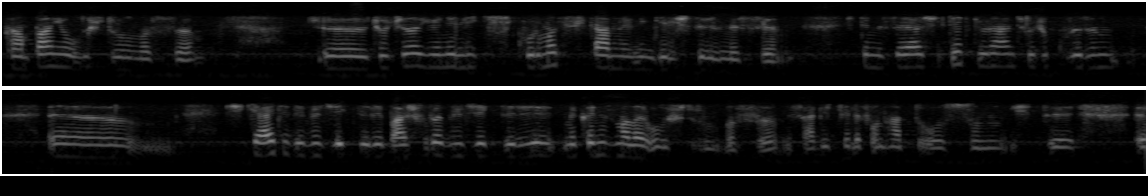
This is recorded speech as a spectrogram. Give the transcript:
kampanya oluşturulması, e, çocuğa yönelik koruma sistemlerinin geliştirilmesi, işte mesela şiddet gören çocukların e, şikayet edebilecekleri, başvurabilecekleri mekanizmalar oluşturulması, mesela bir telefon hattı olsun, işte e,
